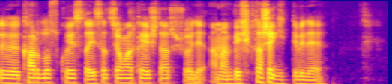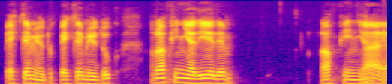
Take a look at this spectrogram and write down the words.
e, Carlos Cuesta'yı satacağım arkadaşlar. Şöyle hemen Beşiktaş'a gitti bir de. Beklemiyorduk, beklemiyorduk. Rafinha diyelim. Rafinha,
